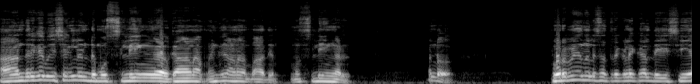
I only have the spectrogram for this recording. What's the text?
ആന്തരിക ഭീഷണികളുണ്ട് മുസ്ലിങ്ങൾ കാണാം. നിങ്ങൾക്ക് കാണാം ആദ്യം. മുസ്ലിങ്ങൾ. കണ്ടോ? പുറമേ നിന്നുള്ള ശത്രുക്കളെക്കാൾ ദേശീയ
